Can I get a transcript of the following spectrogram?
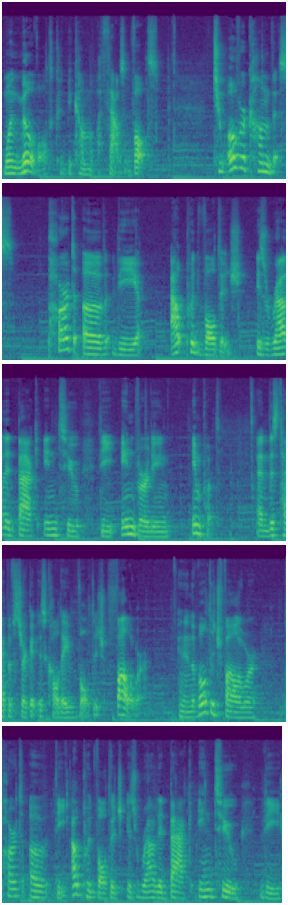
One millivolt could become a thousand volts. To overcome this, part of the output voltage is routed back into the inverting input. And this type of circuit is called a voltage follower. And in the voltage follower, part of the output voltage is routed back into the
